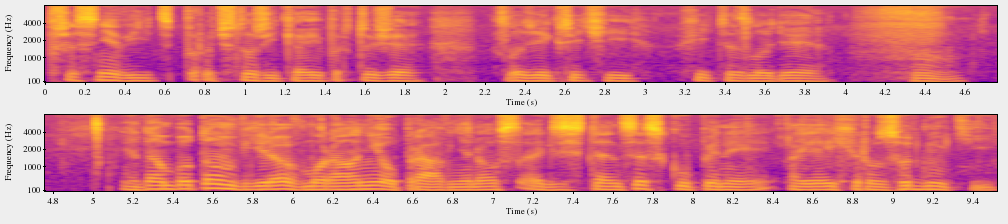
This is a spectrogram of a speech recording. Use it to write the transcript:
přesně víc, proč to říkají, protože zloděj křičí, chyťte zloděje. Hmm. Je tam potom víra v morální oprávněnost a existence skupiny a jejich rozhodnutí,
